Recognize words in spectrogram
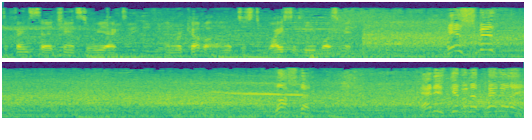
defence had a chance to react and recover, and it just wasted here by Smith. Here's Smith. Lost it. And he's given a penalty.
